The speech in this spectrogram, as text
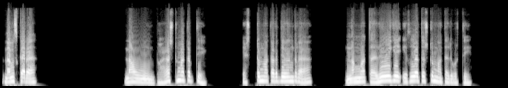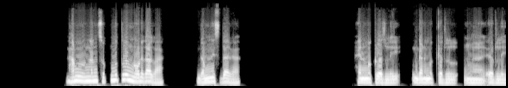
ನಮಸ್ಕಾರ. ನಾವು ಬಹಳಷ್ಟು ಮಾತಾಡ್ತೀವಿ. ಎಷ್ಟು ಮಾತಾಡ್ತೀವಿ ಅಂದ್ರ ನಮ್ಮ ತಲೆಗೆ ಇರ್ಲದಷ್ಟು ಮಾತಾಡಿಬಿಡ್ತೀವಿ. ನಾವು ನನ್ನ ಸುತ್ತಮುತ್ತಲು ನೋಡಿದಾಗ, ಗಮನಿಸಿದಾಗ, ಹೆಣ್ಮಕ್ಳು ಇರ್ಲಿ ಇರ್ಲಿ,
